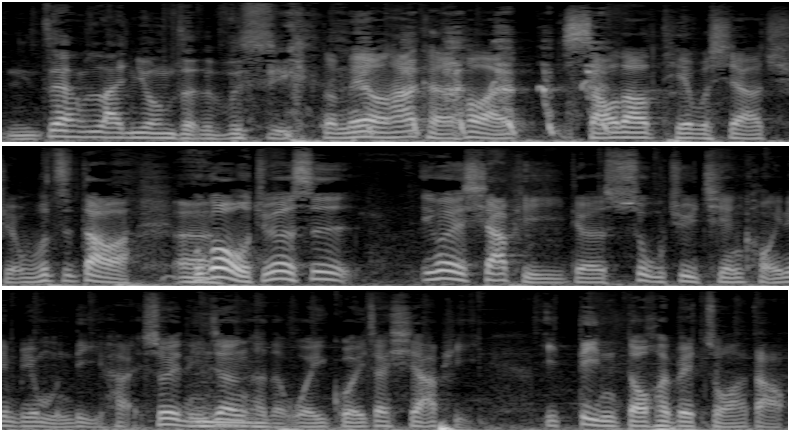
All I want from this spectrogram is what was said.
你这样滥用真的不行。没有，他可能后来烧到贴不下去，我不知道啊。嗯不过我觉得是因为虾皮的数据监控一定比我们厉害，所以你任何的违规在虾皮一定都会被抓到。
